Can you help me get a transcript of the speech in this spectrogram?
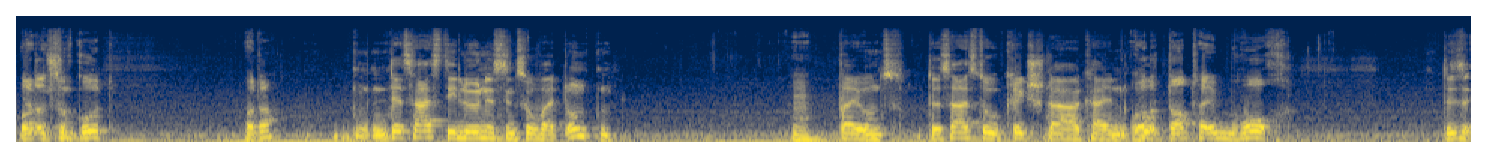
Oder doch zu, gut. Oder? das heißt, die Löhne sind so weit unten. Bei uns. Das heißt, du kriegst da keinen. Oder dort eben hoch. Das,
